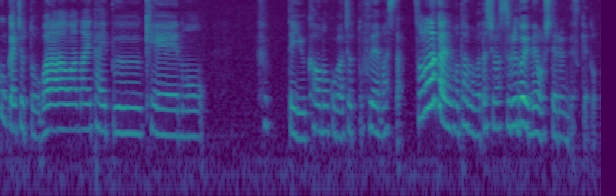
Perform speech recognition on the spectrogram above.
今回ちょっと笑わないタイプ系のふっていう顔の子がちょっと増えました。その中でも多分私は鋭い目をしてるんですけど。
